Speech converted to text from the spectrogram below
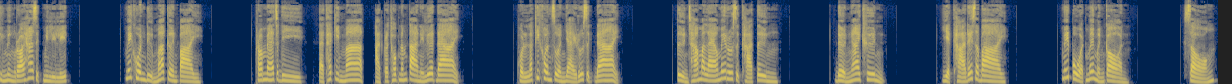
ถึงหนึ่งร้อยห้าสิบมิลลิลิตร ไม่ควรดื่มมากเกินไป เพราะแม้จะดี แต่ถ้ากินมากอาจกระทบน้ำตาลในเลือดได้ ผลลัพธ์ที่คนส่วนใหญ่รู้สึกได้ ตื่นเช้ามาแล้วไม่รู้สึกขาตึง เดินง่ายขึ้น เหยียดขาได้สบาย ไม่ปวดไม่เหมือนก่อน 2.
